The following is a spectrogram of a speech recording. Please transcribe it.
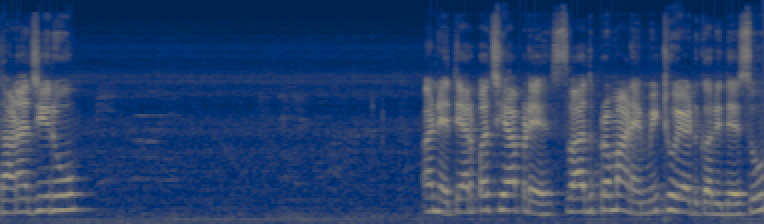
ધાણા જીરું અને ત્યાર પછી આપણે સ્વાદ પ્રમાણે મીઠું એડ કરી દઈશું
